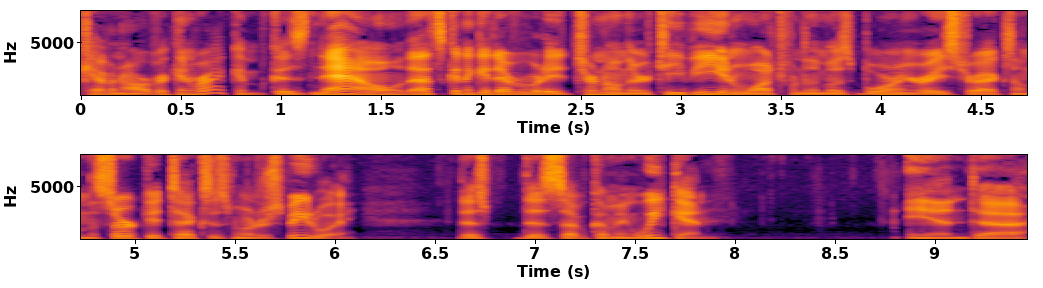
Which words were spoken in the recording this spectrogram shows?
Kevin Harvick and wreck him because now that's going to get everybody to turn on their TV and watch one of the most boring racetracks on the circuit, Texas Motor Speedway this this upcoming weekend. And uh,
